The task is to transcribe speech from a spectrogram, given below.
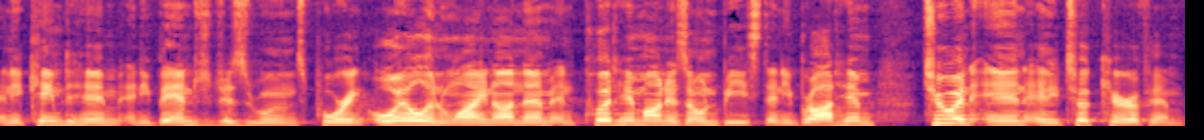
and he came to him, and he bandaged his wounds, pouring oil and wine on them, and put him on his own beast. And he brought him to an inn, and he took care of him.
